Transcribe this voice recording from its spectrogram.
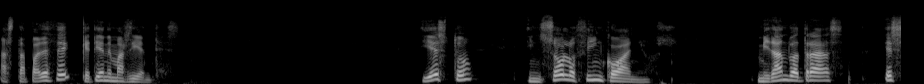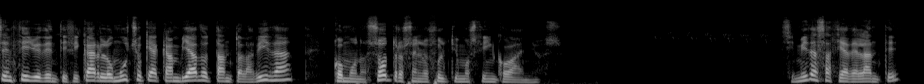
Hasta parece que tiene más dientes. Y esto en solo cinco años. Mirando atrás, es sencillo identificar lo mucho que ha cambiado tanto la vida como nosotros en los últimos cinco años. Si miras hacia adelante,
